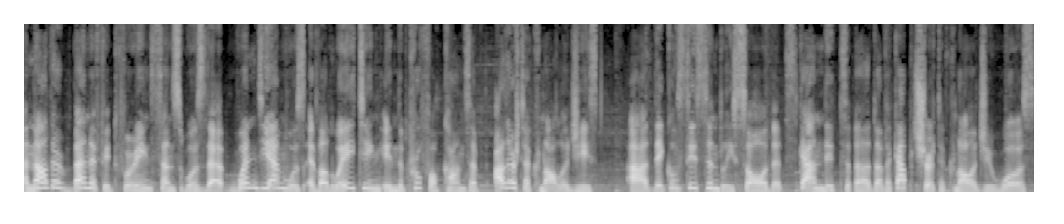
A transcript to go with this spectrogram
Another benefit, for instance, was that when DM was evaluating in the proof of concept other technologies, uh, they consistently saw that Scandit uh, data capture technology was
